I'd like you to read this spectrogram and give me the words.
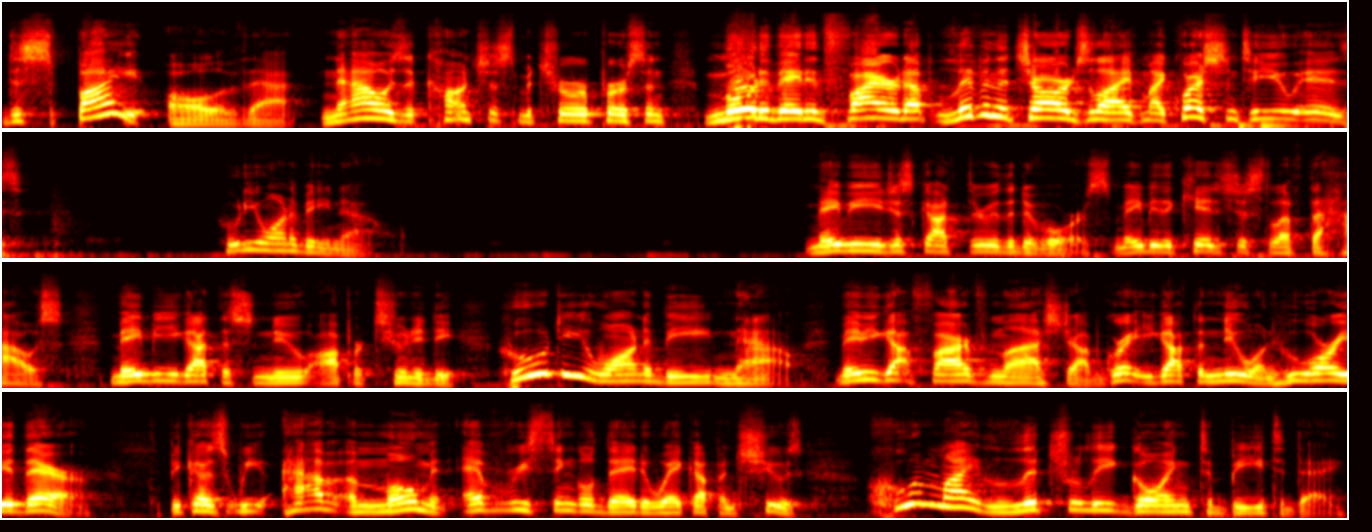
despite all of that, now as a conscious, mature person, motivated, fired up, living the charged life, my question to you is who do you want to be now? Maybe you just got through the divorce. Maybe the kids just left the house. Maybe you got this new opportunity. Who do you want to be now? Maybe you got fired from the last job. Great, you got the new one. Who are you there? Because we have a moment every single day to wake up and choose who am I literally going to be today?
